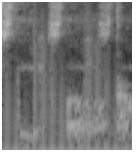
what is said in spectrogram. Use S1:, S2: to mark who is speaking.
S1: It's the exhaust.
